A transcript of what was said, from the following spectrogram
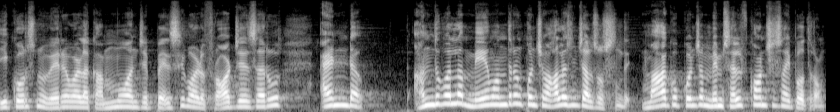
ఈ కోర్సును వేరే వాళ్ళకి అమ్ము అని చెప్పేసి వాళ్ళు ఫ్రాడ్ చేశారు. అండ్ అందువల్ల మేమందరం కొంచెం ఆలోచించాల్సి వస్తుంది. మాకు కొంచెం మేము సెల్ఫ్ కాన్షియస్ అయిపోతున్నాం.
